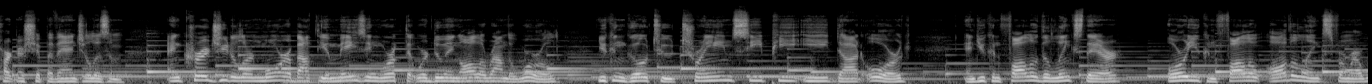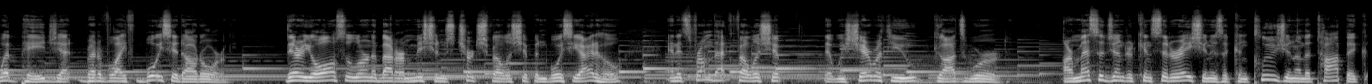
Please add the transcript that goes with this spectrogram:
Partnership Evangelism. I encourage you to learn more about the amazing work that we're doing all around the world. You can go to traincpe.org and you can follow the links there, or you can follow all the links from our webpage at breadoflifeboise.org. There you'll also learn about our Missions Church Fellowship in Boise, Idaho, and it's from that fellowship that we share with you God's Word. Our message under consideration is a conclusion on the topic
